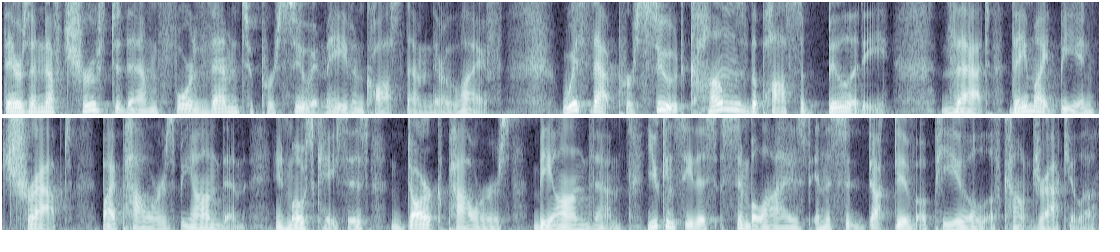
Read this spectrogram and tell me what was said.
there's enough truth to them for them to pursue. It may even cost them their life. With that pursuit comes the possibility that they might be entrapped by powers beyond them. In most cases, dark powers beyond them. You can see this symbolized in the seductive appeal of Count Dracula.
